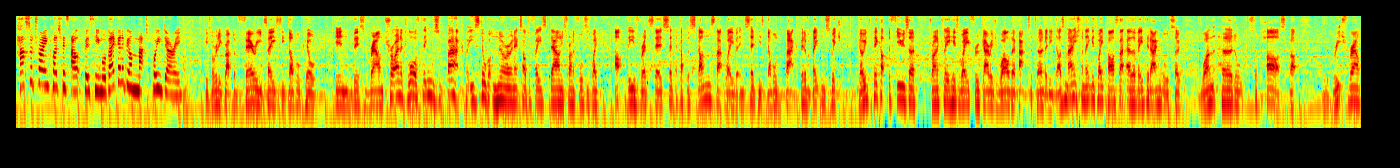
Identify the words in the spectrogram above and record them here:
has to try and clutch this out for his team, or they're going to be on match point, Gerry. He's already grabbed a very tasty double kill in this round, trying to claw things back, but he's still got Neuro and Exile to face down. He's trying to force his way up these red stairs, sent a couple of stuns that way, but instead he's doubled back. Bit of a bait and switch, going to pick up Defuser, trying to clear his way through Garage while their backs are turned, and he does manage to make his way past that elevated angle, so one hurdle surpassed, but with a breach round,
